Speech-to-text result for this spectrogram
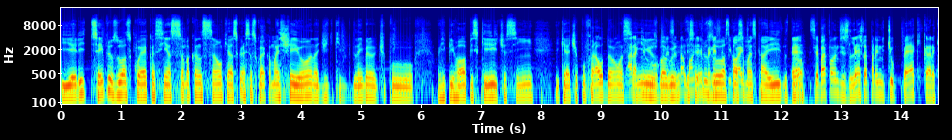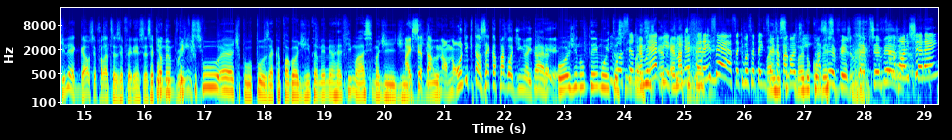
e ele sempre usou as cuecas assim, a samba canção, que é as, essas cuecas mais cheiona, de que lembra tipo hip hop, skate assim, e que é tipo fraldão assim, Cara, que e os louco, né? Você tá ele sempre usou as que calças vai- mais caídas e É, tal. você vai falando de Slash, vai parando de Tupac, cara. Que legal você falar dessas referências. Você E ao falou de mesmo tempo, tipo, é, tipo, pô, Zeca Pagodinho também é minha ref máxima de. de Aí você tá. Não, onde que tá Zeca Pagodinho aí? Cara, Cadê? hoje não tem Se muito você assim. não é no- bebe, é- é que na atitude. referência é essa que você tem de Mas Zeca assim, mas Pagodinho? no A começo- cerveja, não bebe cerveja. Você não mora em Xerém?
